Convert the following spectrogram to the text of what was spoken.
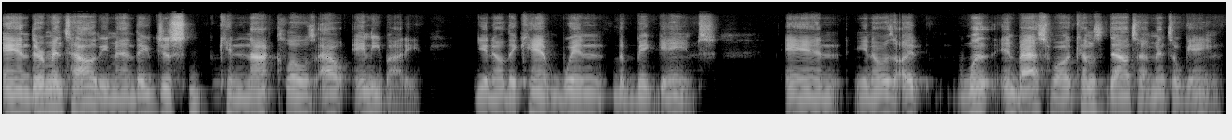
and their mentality, man, they just cannot close out anybody. You know, they can't win the big games. And, you know, it, when in basketball, it comes down to a mental game.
